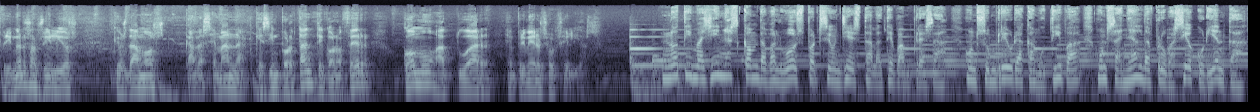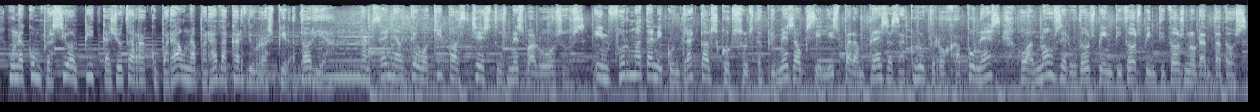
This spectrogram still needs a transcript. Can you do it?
primeros auxilios que os damos cada semana, que es importante conocer cómo actuar en primeros auxilios. No t'imagines com de valuós pot ser un gest a la teva empresa. Un somriure que motiva, un senyal d'aprovació que orienta, una compressió al pit que ajuda a recuperar una parada cardiorrespiratòria. Ensenya al teu equip els gestos més valuosos. Informa't i contracta els cursos de primers auxilis per a empreses a Cruz Roja Punès o al 902 22 22 92.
